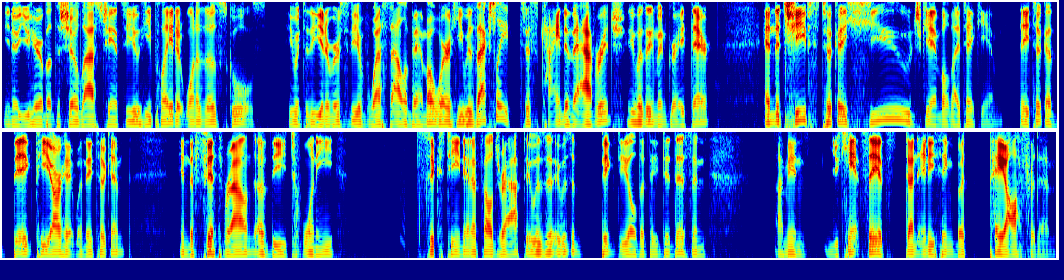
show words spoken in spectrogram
You know, you hear about the show Last Chance U. He played at one of those schools. He went to the University of West Alabama, where he was actually just kind of average. He wasn't even great there. And the Chiefs took a huge gamble by taking him. They took a big PR hit when they took him in the fifth round of the 2016 NFL draft. It was a, it was a big deal that they did this, and I mean, you can't say it's done anything but pay off for them.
